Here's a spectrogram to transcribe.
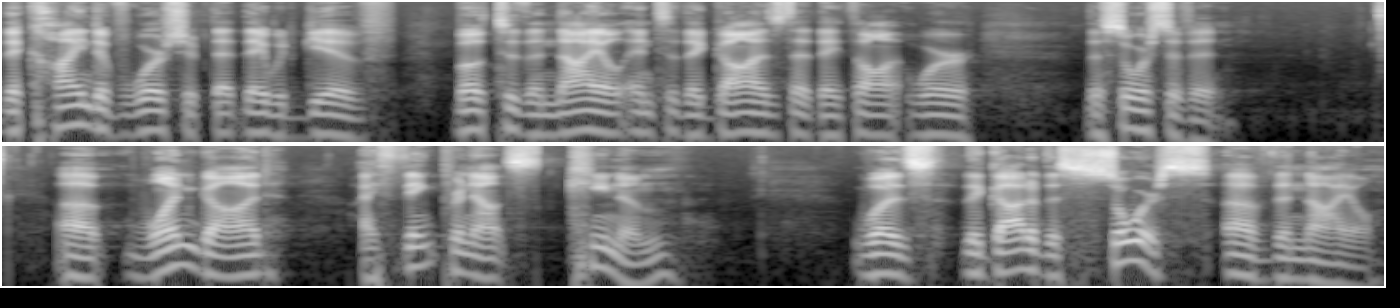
the kind of worship that they would give both to the Nile and to the gods that they thought were the source of it. Uh, one god, I think pronounced Khnum, was the god of the source of the Nile.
